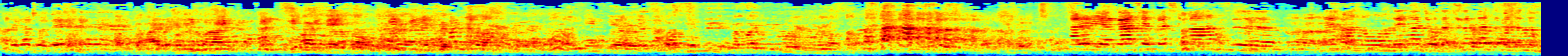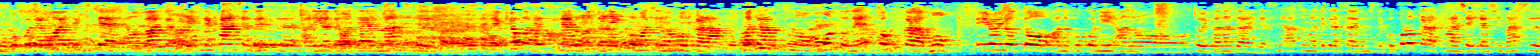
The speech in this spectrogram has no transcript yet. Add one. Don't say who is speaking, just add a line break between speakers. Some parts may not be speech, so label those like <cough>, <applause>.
ありがとうね。
ハレルヤ感謝いたします。ね、あの、年賀状を出しなかった方ともここでお会いできて、おばあちゃんできて感謝です。ありがとうございます。え今日はですね、本当に小町の方から、またその、もっとね、遠くからも、いろいろと、あの、ここに、あの、遠い金沢にですね、集まってくださいまして、心から感謝いたします。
